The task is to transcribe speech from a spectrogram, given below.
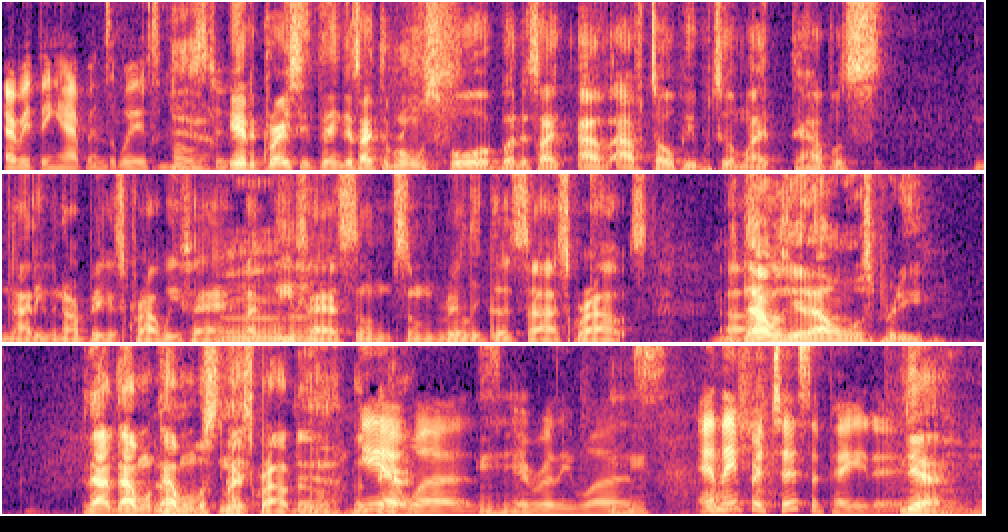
everything happens the way it's supposed to. yeah. The crazy thing is like the room was full, but it's like I've I've told people too. I'm like that was not even our biggest crowd we've had. Like we've Mm-hmm. had some some really good sized crowds. But that was yeah. That one was pretty. That that one that, That one one was was a nice thick, crowd though. yeah. up Yeah, there. it was. Mhm. It really was. And they participated. Yeah, Mm-hmm.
